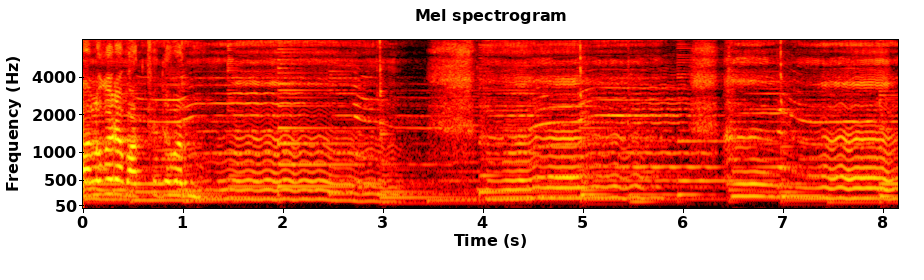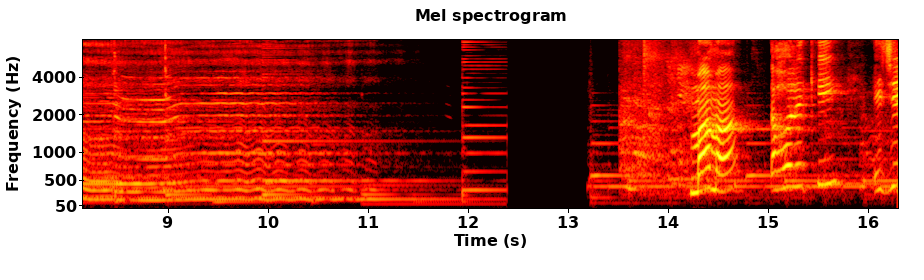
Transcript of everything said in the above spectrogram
ভালো করে ভাত খেতে পারব মামা তাহলে কি এই যে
